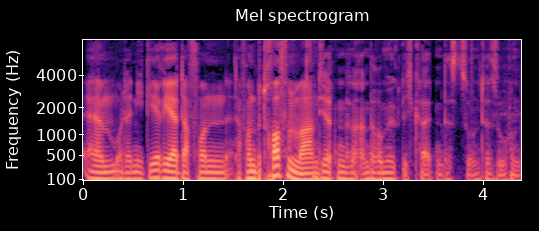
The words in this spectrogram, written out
ähm, oder Nigeria davon, davon betroffen waren. Und die hatten dann andere Möglichkeiten, das zu untersuchen.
